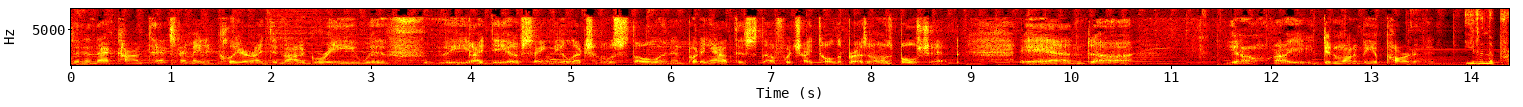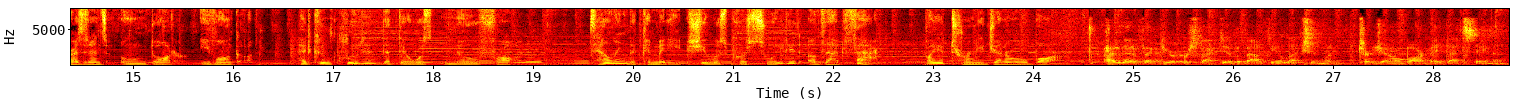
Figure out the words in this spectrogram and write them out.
And in that context, I made it clear I did not agree with the idea of saying the election was stolen and putting out this stuff, which I told the president was bullshit. And, uh, you know, I didn't want to be a part of it. Even the president's own daughter, Ivanka, had concluded that there was no fraud, telling the committee she was persuaded of that fact by Attorney General Barr. How did that affect your perspective about the election when Attorney General Barr made that statement?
